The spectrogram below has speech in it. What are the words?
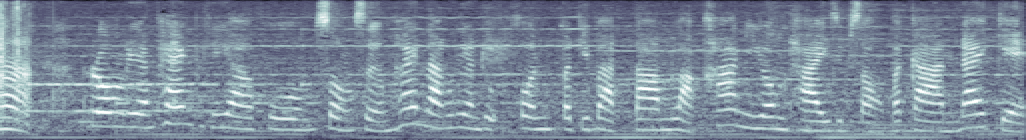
ห้าโรงเรียนแพ่งพิทยาภูมิส่งเสริมให้นักเรียนทุกคนปฏิบัติตามหลักค่านิยมไทย 12 ประการได้แก่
